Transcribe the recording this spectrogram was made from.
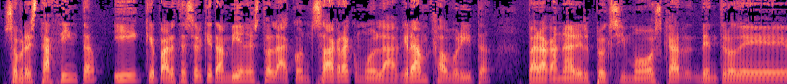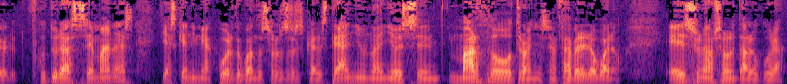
sobre esta cinta y que parece ser que también esto la consagra como la gran favorita para ganar el próximo Oscar dentro de futuras semanas. Ya es que ni me acuerdo cuándo son los Oscars. Este año, un año es en marzo, otro año es en febrero. Bueno, es una absoluta locura.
